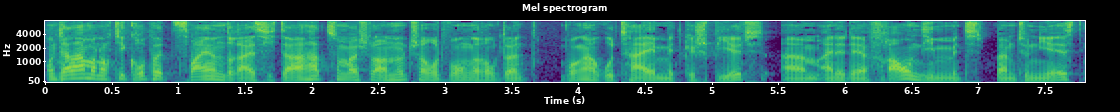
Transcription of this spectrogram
Und dann haben wir noch die Gruppe 32. Da hat zum Beispiel auch Nutscharut Wongarutai mitgespielt. Ähm, eine der Frauen, die mit beim Turnier ist.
